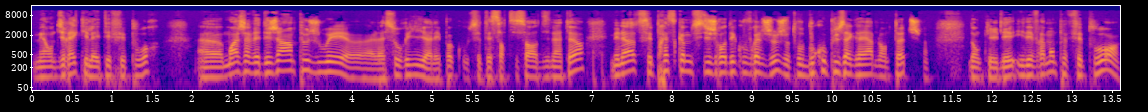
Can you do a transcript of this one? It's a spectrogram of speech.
mais on dirait qu'il a été fait pour. Euh, moi, j'avais déjà un peu joué euh, à la souris à l'époque où c'était sorti sur ordinateur, mais là, c'est presque comme si je redécouvrais le jeu. Je le trouve beaucoup plus agréable en touch, donc il est, il est vraiment fait pour.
